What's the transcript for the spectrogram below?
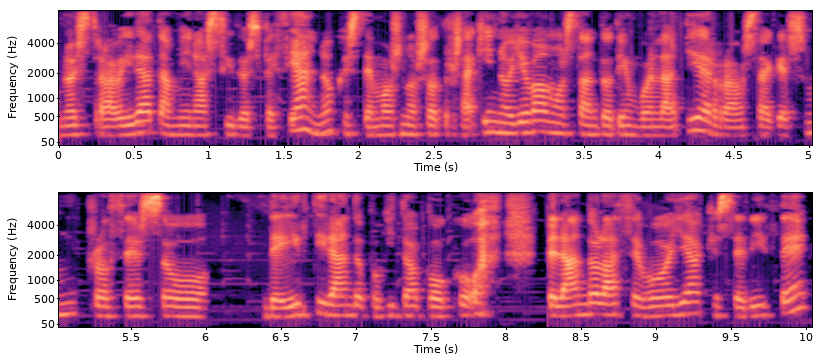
nuestra vida también ha sido especial, ¿no? Que estemos nosotros aquí, no llevamos tanto tiempo en la Tierra, o sea que es un proceso de ir tirando poquito a poco, pelando la cebolla, que se dice,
